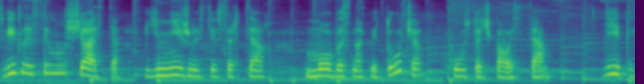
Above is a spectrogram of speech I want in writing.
світлий символ щастя й ніжності в серцях, мов весна квітуча, хусточка ось ця. Діти,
